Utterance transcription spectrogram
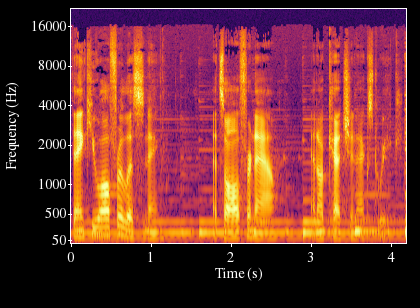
Thank you all for listening. That's all for now, and I'll catch you next week.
